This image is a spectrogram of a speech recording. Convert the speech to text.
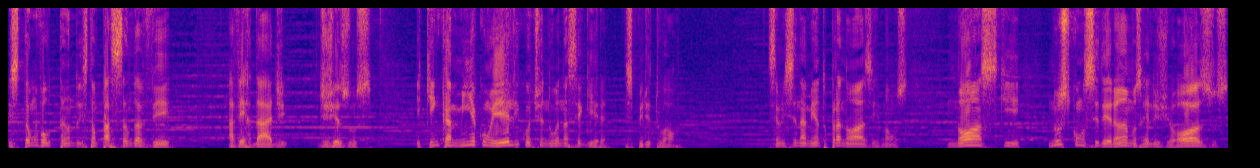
estão voltando, estão passando a ver a verdade de Jesus. E quem caminha com ele continua na cegueira espiritual. Esse é um ensinamento para nós, irmãos. Nós que nos consideramos religiosos,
